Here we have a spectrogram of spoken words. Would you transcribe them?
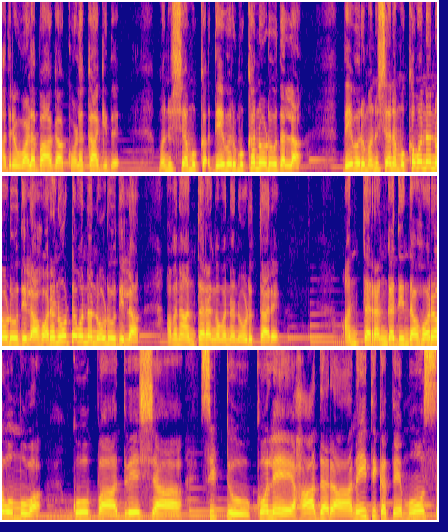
ಆದರೆ ಒಳಭಾಗ ಕೊಳಕಾಗಿದೆ. ಮನುಷ್ಯ ಮುಖ, ದೇವರು ಮುಖ ನೋಡುವುದಲ್ಲ. ದೇವರು ಮನುಷ್ಯನ ಮುಖವನ್ನು ನೋಡುವುದಿಲ್ಲ, ಹೊರನೋಟವನ್ನು ನೋಡುವುದಿಲ್ಲ. ಅವನ ಅಂತರಂಗವನ್ನು ನೋಡುತ್ತಾರೆ. ಅಂತರಂಗದಿಂದ ಹೊರಹೊಮ್ಮುವ ಕೋಪ, ದ್ವೇಷ ಸಿಟ್ಟು, ಕೊಲೆ ಹಾದರ ಅನೈತಿಕತೆ, ಮೋಸ,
